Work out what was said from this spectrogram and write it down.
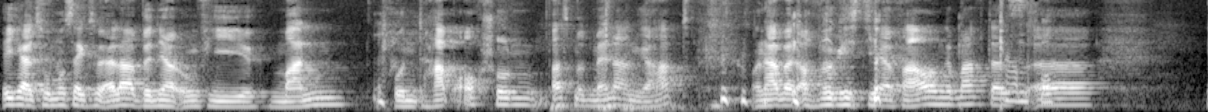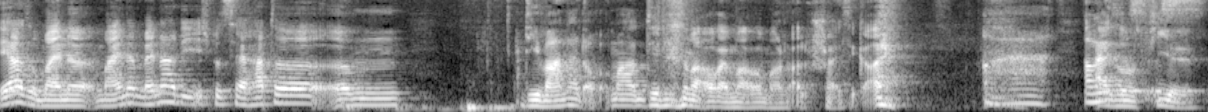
ich als Homosexueller bin ja irgendwie Mann und habe auch schon was mit Männern gehabt und habe halt auch wirklich die Erfahrung gemacht, dass äh, ja, so meine meine Männer, die ich bisher hatte, ähm, die waren halt auch immer, denen war auch immer, immer alles scheißegal. Aber Also viel. Ist,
